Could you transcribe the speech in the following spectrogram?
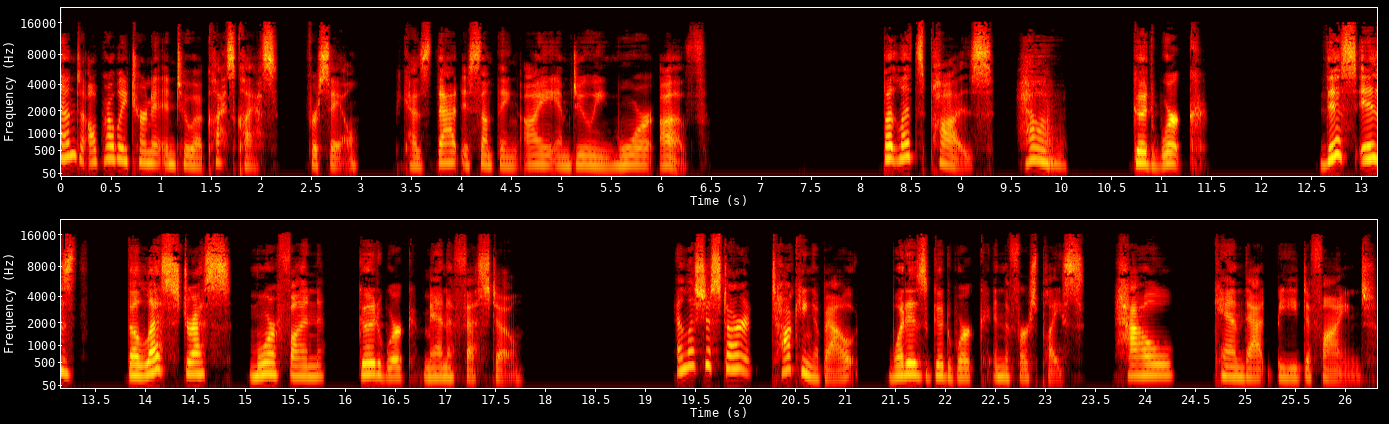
and I'll probably turn it into a class class for sale because that is something I am doing more of. But let's pause. How good work. This is the less stress, more fun, good work manifesto. And let's just start talking about what is good work in the first place. How can that be defined?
